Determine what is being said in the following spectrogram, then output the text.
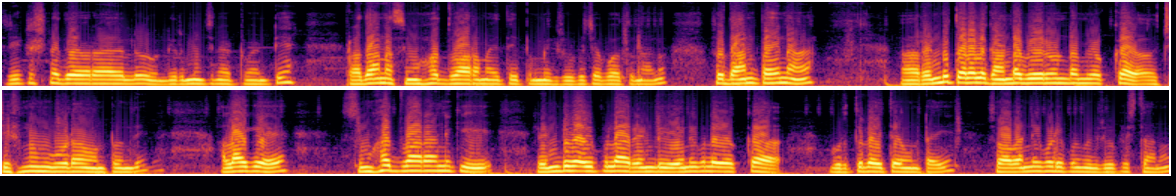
శ్రీకృష్ణదేవరాయలు నిర్మించినటువంటి ప్రధాన సింహద్వారం అయితే ఇప్పుడు మీకు చూపించబోతున్నాను. సో దానిపైన రెండు తలల గండబేరుండం యొక్క చిహ్నం కూడా ఉంటుంది. అలాగే సింహద్వారానికి రెండు వైపులా రెండు ఏనుగుల యొక్క గుర్తులు అయితే ఉంటాయి. సో అవన్నీ కూడా ఇప్పుడు మీకు చూపిస్తాను.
